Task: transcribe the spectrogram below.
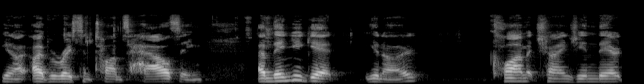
you know over recent times housing, and then you get you know climate change in there,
